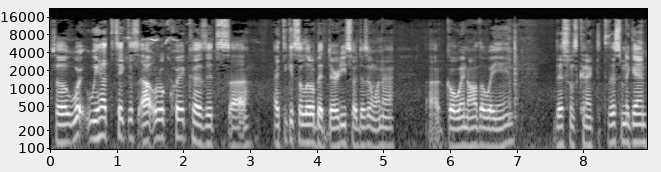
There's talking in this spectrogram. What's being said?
So we we had to take this out real quick because it's, uh, I think it's a little bit dirty, so it doesn't want to uh, go in all the way in. This one's connected to this one again.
